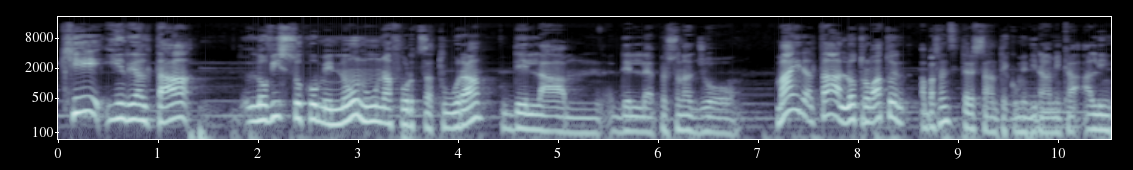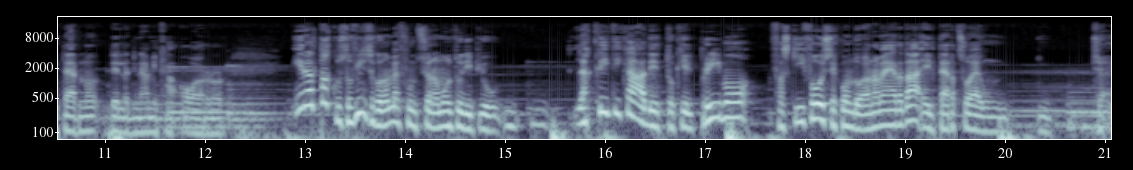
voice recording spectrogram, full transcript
che in realtà l'ho visto come non una forzatura della, del personaggio ma in realtà l'ho trovato abbastanza interessante come dinamica all'interno della dinamica horror. In realtà questo film secondo me funziona molto di più. La critica ha detto che il primo fa schifo, il secondo è una merda e il terzo è un... cioè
